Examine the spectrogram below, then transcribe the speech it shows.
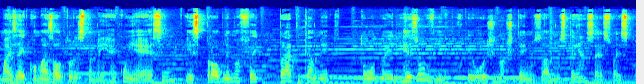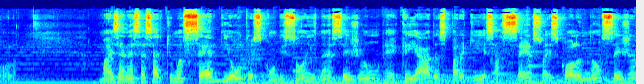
Mas aí, como as autoras também reconhecem, esse problema foi praticamente todo ele resolvido, porque hoje nós temos, os alunos têm acesso à escola. Mas é necessário que uma série de outras condições né, sejam é, criadas para que esse acesso à escola não seja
